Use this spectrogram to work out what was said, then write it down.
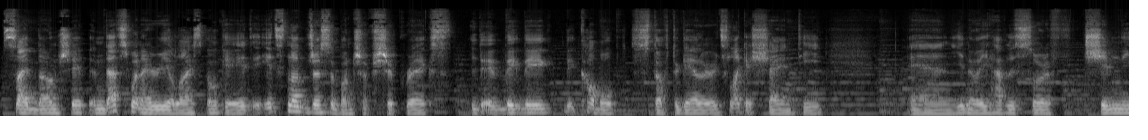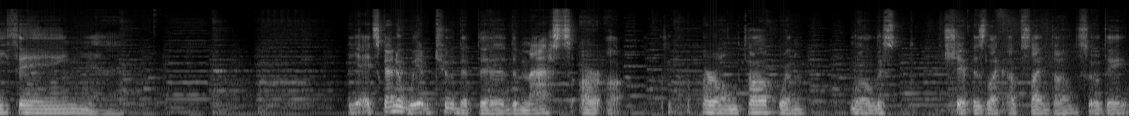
upside down ship and that's when I realized okay it, it's not just a bunch of shipwrecks. They, they, they, they cobble stuff together. It's like a shanty. And you know you have this sort of chimney thing yeah it's kind of weird too that the the masts are up, are on top when well this ship is like upside down. So they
